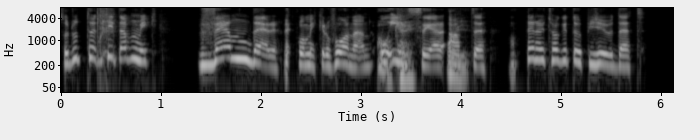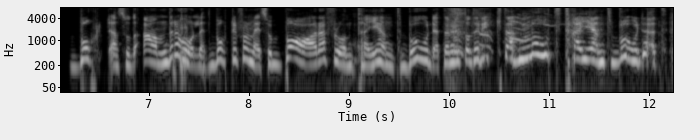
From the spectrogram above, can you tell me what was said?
Så då tittar jag på mick, vänder på mikrofonen och Okej. inser Oj. att eh, den har tagit upp ljudet bort, alltså åt andra hållet, bort ifrån mig, så bara från tangentbordet. Den har stått riktad mot tangentbordet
